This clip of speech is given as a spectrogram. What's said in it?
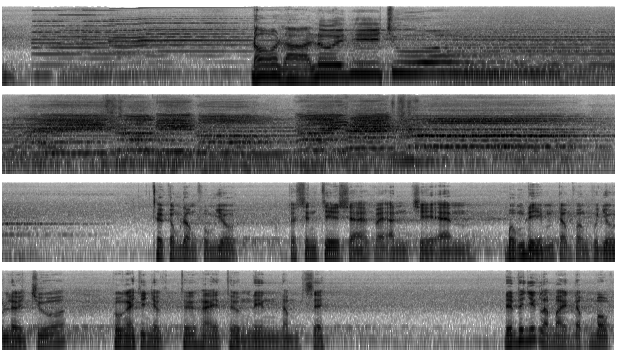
Đó là lời Chúa. Thưa cộng đồng phụng vụ Tôi xin chia sẻ với anh chị em Bốn điểm trong phần phụng vụ lời Chúa Của ngày Chủ nhật thứ hai thường niên năm C. Điểm thứ nhất là bài đọc 1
